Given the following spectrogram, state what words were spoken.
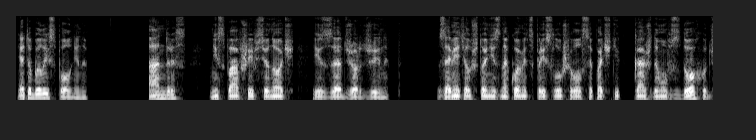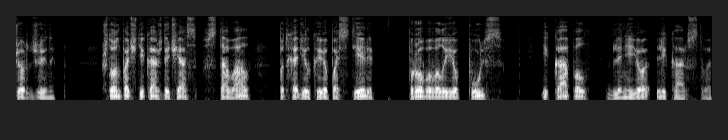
Это было исполнено. Андрес, не спавший всю ночь из-за Джорджины, заметил, что незнакомец прислушивался почти к каждому вздоху Джорджины, что он почти каждый час вставал, подходил к ее постели, пробовал ее пульс и капал для нее лекарства.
